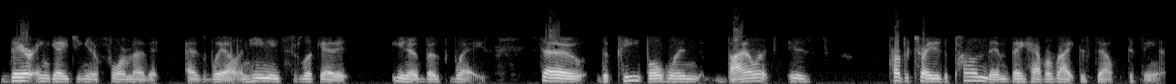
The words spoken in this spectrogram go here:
They're engaging in a form of it as well, and he needs to look at it, you know, both ways. So the people, when violence is perpetrated upon them, they have a right to self-defense.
